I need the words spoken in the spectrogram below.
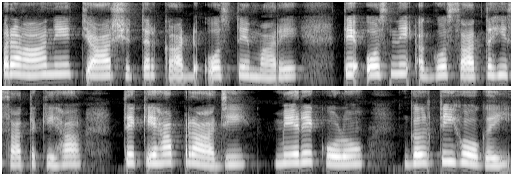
ਭਰਾ ਨੇ ਚਾਰ ਛਿੱਤਰ ਕੱਢ ਉਸ ਤੇ ਮਾਰੇ ਤੇ ਉਸ ਨੇ ਅੱਗੋਂ ਸੱਤ ਹੀ ਸੱਤ ਕਿਹਾ ਤੇ ਕਿਹਾ, ਭਰਾ ਜੀ, ਮੇਰੇ ਕੋਲੋਂ ਗਲਤੀ ਹੋ ਗਈ।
